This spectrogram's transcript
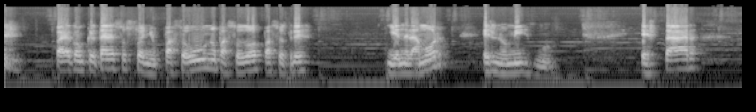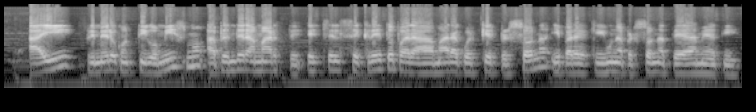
para concretar esos sueños? Paso uno, paso dos, paso tres. Y en el amor es lo mismo. Estar ahí, primero contigo mismo, aprender a amarte. es el secreto para amar a cualquier persona y para que una persona te ame a ti.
